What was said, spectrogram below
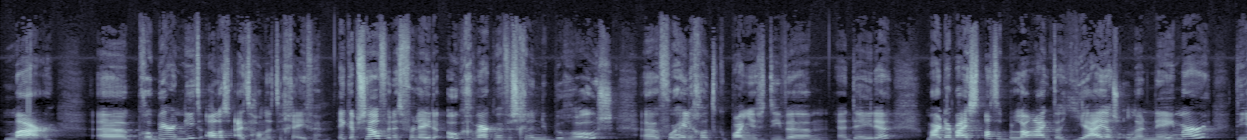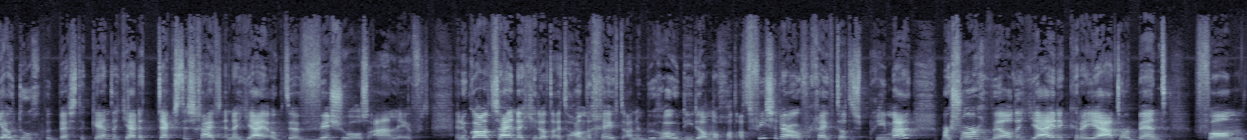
Maar uh, probeer niet alles uit handen te geven. Ik heb zelf in het verleden ook gewerkt met verschillende bureaus uh, voor hele grote campagnes die we uh, deden. Maar daarbij is het altijd belangrijk dat jij als ondernemer, die jouw doelgroep het beste kent, dat jij de teksten schrijft en dat jij ook de visuals aanlevert. En nu kan het zijn dat je dat uit handen geeft aan een bureau die dan nog wat adviezen daarover geeft. Dat is prima. Maar zorg wel dat jij de creator bent van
